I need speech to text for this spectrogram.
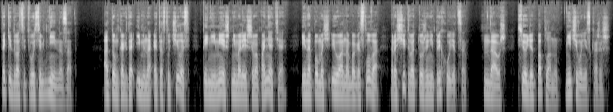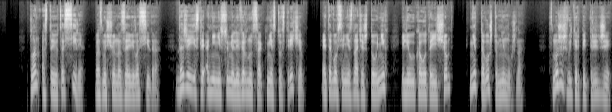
так и 28 дней назад. О том, когда именно это случилось, ты не имеешь ни малейшего понятия, и на помощь Иоанна Богослова рассчитывать тоже не приходится. Да уж, все идет по плану, ничего не скажешь. План остается в силе, возмущенно заявила Сидра. Даже если они не сумели вернуться к месту встречи, это вовсе не значит, что у них или у кого-то еще нет того, что мне нужно. Сможешь вытерпеть 3G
